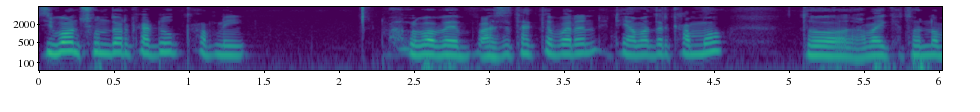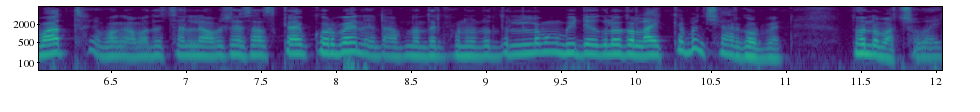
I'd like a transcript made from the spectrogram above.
জীবন সুন্দর কাটুক, আপনি ভালোভাবে বাঁচে থাকতে পারেন, এটি আমাদের কাম্য। তো সবাইকে ধন্যবাদ এবং আমাদের চ্যানেলে অবশ্যই সাবস্ক্রাইব করবেন, এটা আপনাদেরকে অনুরোধ রইল এবং ভিডিওগুলো তো লাইক করবেন শেয়ার করবেন। ধন্যবাদ সবাই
